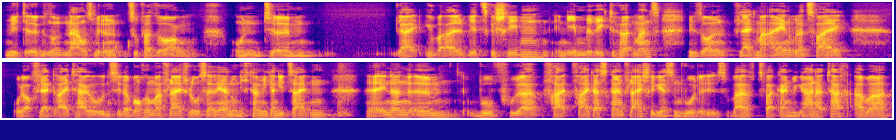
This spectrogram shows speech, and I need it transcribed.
mit äh, gesunden Nahrungsmitteln zu versorgen. Und ähm, ja, überall wird's geschrieben, in jedem Bericht hört man's, wir sollen vielleicht mal ein oder zwei oder auch vielleicht drei Tage uns in der Woche mal fleischlos ernähren. Und ich kann mich an die Zeiten erinnern, ähm, wo früher Fre freitags kein Fleisch gegessen wurde. Es war zwar kein veganer Tag, aber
